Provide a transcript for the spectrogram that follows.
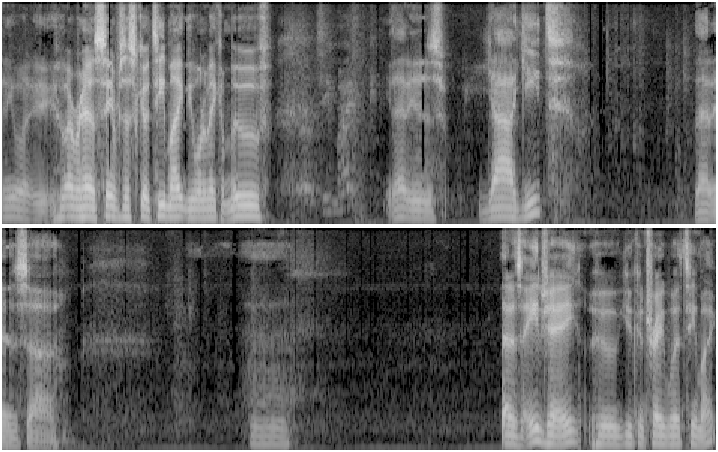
Anyone, whoever has San Francisco T Mike, do you want to make a move? That is Ya Yeet. That is uh hmm. That is AJ who you can trade with T Mike.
